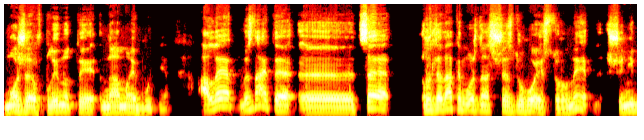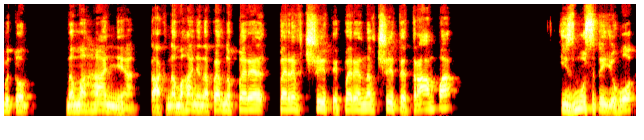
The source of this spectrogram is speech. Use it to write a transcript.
може вплинути на майбутнє. Але ви знаєте, це розглядати можна ще з другої сторони, що нібито намагання, так, намагання, напевно, пере, перевчити, перенавчити Трампа і змусити його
